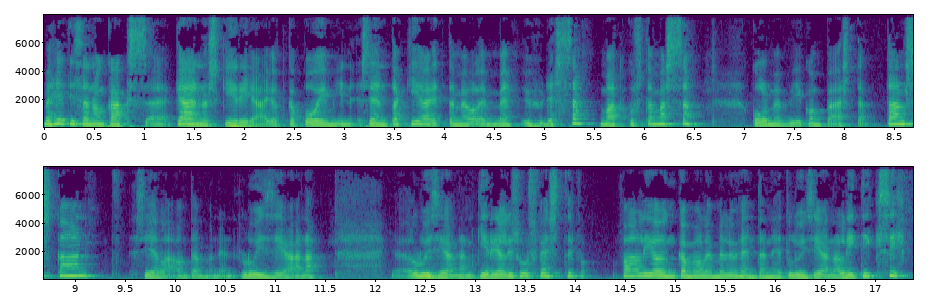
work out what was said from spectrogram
Mä heti sanon kaksi äh, käännöskirjaa, jotka poimin sen takia, että me olemme yhdessä matkustamassa kolmen viikon päästä Tanskaan. Siellä on tämmöinen Louisiana, Louisianan kirjallisuusfestivaali, jonka me olemme lyhentäneet Louisiana Litiksi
